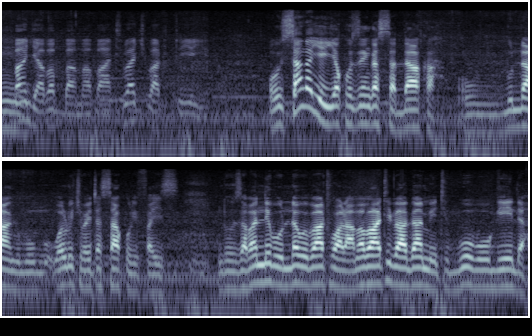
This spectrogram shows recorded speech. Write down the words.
Mm. bangi ababba amabaati lwaki batuteyeyo osanga ye yakoze nga saddaaka munange waliwo kye bayita sacrifice. Ndowooza banne bonna bwe batwala amabaati bagambye nti gwe oba ogenda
